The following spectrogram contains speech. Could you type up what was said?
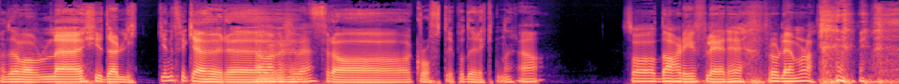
Ja, det var vel eh, hydraulikken, fikk jeg høre Ja, det var kanskje det. fra Crofty på direkten der. Ja. Så da har de flere problemer, da.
